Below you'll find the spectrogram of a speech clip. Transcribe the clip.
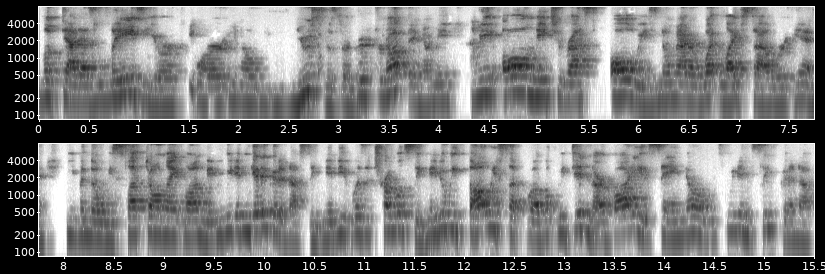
looked at as lazy or, or, you know, useless or good for nothing. I mean, we all need to rest always, no matter what lifestyle we're in, even though we slept all night long. Maybe we didn't get a good enough sleep. Maybe it was a troubled sleep. Maybe we thought we slept well, but we didn't. Our body is saying, no, we didn't sleep good enough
